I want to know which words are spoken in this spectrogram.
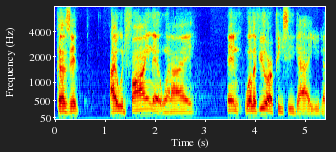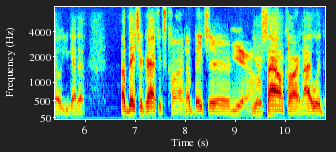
because it, I would find that when I, and well, if you are a PC guy, you know you gotta update your graphics card and update your Yeah. your sound card. And I would,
